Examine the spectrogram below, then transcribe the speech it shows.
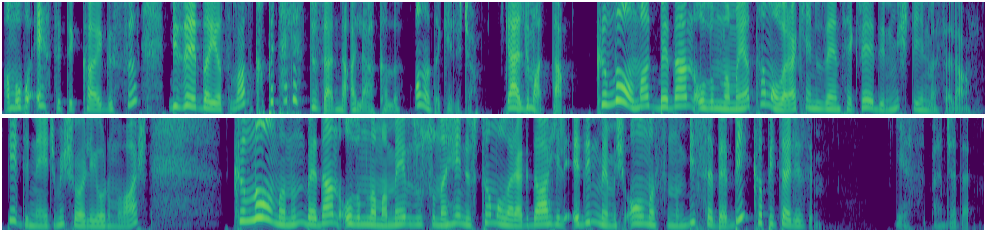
ama bu estetik kaygısı bize dayatılan kapitalist düzenle alakalı. Ona da geleceğim. Geldim hatta. Kıllı olmak beden olumlamaya tam olarak henüz entegre edilmiş değil mesela. Bir dinleyicimin şöyle yorumu var. Kıllı olmanın beden olumlama mevzusuna henüz tam olarak dahil edilmemiş olmasının bir sebebi kapitalizm. Yes bence de.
